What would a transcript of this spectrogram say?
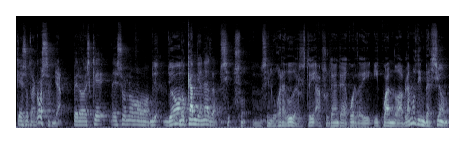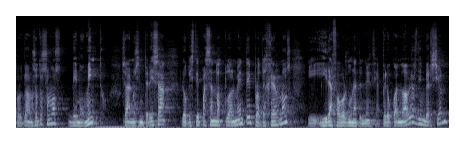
que es otra cosa. Ya. Pero es que eso no, Yo- yo- no cambia nada. Su- sin lugar a dudas, estoy absolutamente de acuerdo. Y, y cuando hablamos de inversión, porque claro, nosotros somos de momento, o sea, nos interesa lo que esté pasando actualmente, protegernos y, y ir a favor de una tendencia. Pero cuando hablas de inversión,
